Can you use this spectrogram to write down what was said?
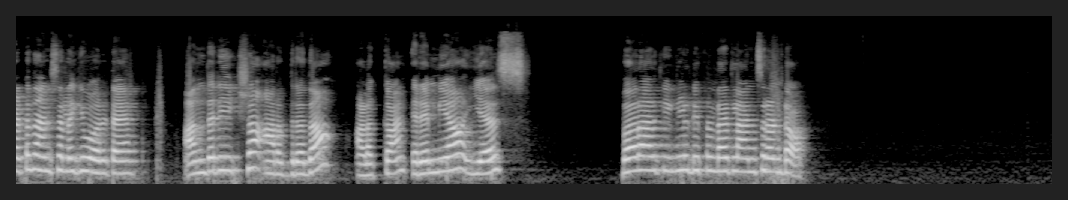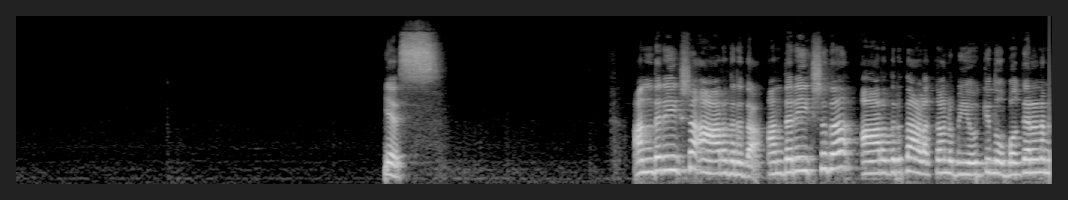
പെട്ടെന്ന് ആൻസറിലേക്ക് പോരട്ടെ. അന്തരീക്ഷ ആർദ്രത അളക്കാൻ രമ്യ യെസ് വേറെ ആർക്കെങ്കിലും ഡിഫറെന്റ് ആയിട്ടുള്ള ആൻസർ ഉണ്ടോ? യെസ് അന്തരീക്ഷ ആർദ്രത. അന്തരീക്ഷത ആർദ്രത അളക്കാൻ ഉപയോഗിക്കുന്ന ഉപകരണം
